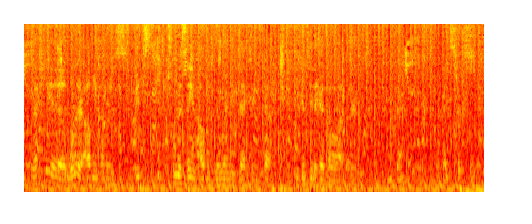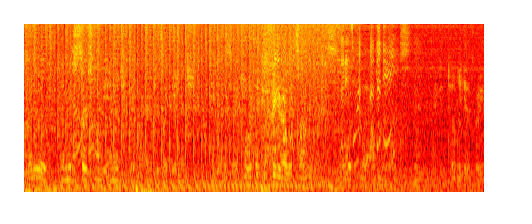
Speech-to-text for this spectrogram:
It's actually uh, one of their album covers. It's, it's from the same album because they're wearing the exact same stuff. You can see the hairstyle a lot better. Okay. You can search, try to image search on the image and get more images like the image the image search. Well, if I can figure out what song it was, or what, what album it was, then I can totally get it for you.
